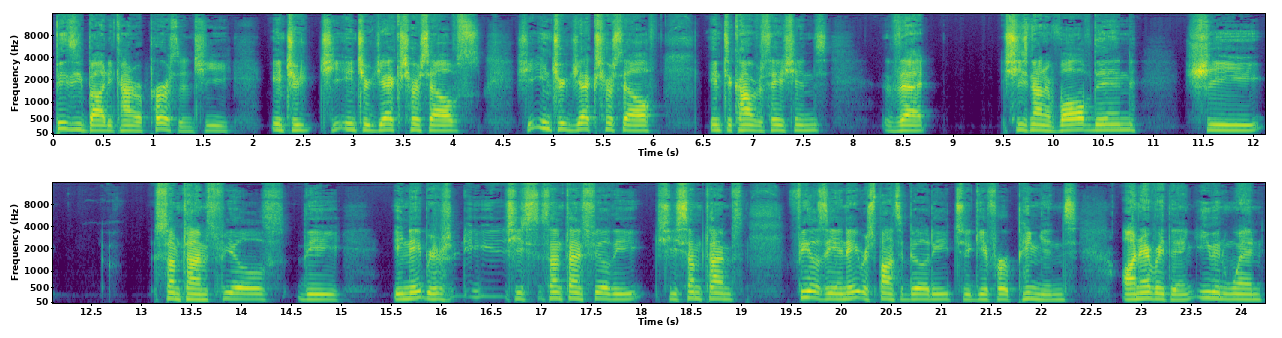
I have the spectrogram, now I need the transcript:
busybody kind of a person. She inter- she interjects herself she interjects herself into conversations that she's not involved in. She sometimes feels the innate she sometimes feel the she sometimes feels the innate responsibility to give her opinions on everything even when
